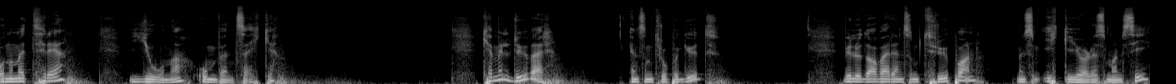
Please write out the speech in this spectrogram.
Og nummer tre Jonah omvendte seg ikke. Hvem vil du være? En som tror på Gud? Vil du da være en som tror på Han, men som ikke gjør det som Han sier?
